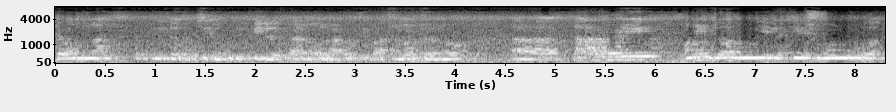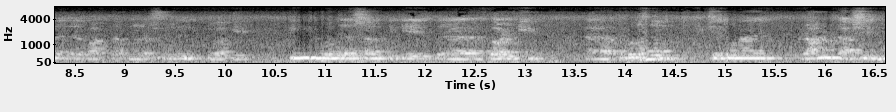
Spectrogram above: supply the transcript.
জগন্নাথ উপনীত হচ্ছে নতুন ফিরে তার মতো নাটককে বাঁচানোর জন্য তারপরে অনেক জল গড়িয়ে গেছে। সুমন মুখোপাধ্যায় যার বার্তা আপনারা শুনলেন একটু আগে। তিনি দু হাজার সাল থেকে দলটি প্রথম চেতনায় গ্রান্ট আসে দু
